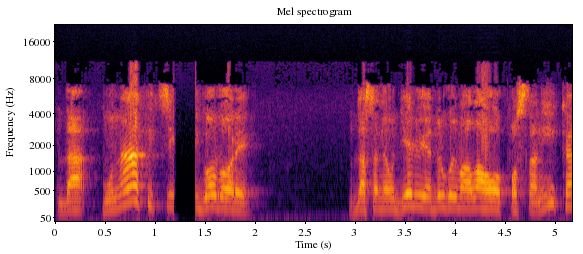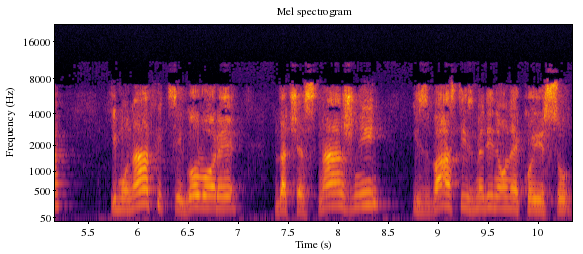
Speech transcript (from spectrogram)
da munafici govore da se ne udjeljuje drugojima Allahovog poslanika i munafici govore da će snažni izbasti iz Medine one koji su,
